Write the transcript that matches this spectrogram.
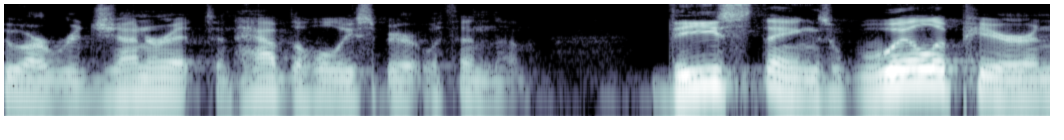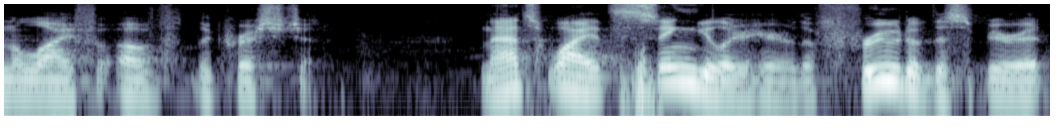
who are regenerate and have the Holy Spirit within them. These things will appear in the life of the Christian. And that's why it's singular here. The fruit of the Spirit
